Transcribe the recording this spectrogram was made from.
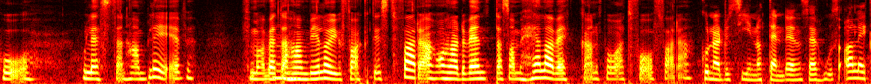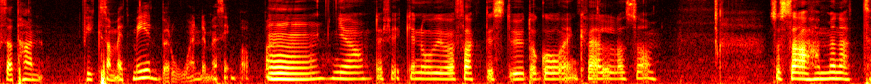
hur, hur ledsen han blev. För man vet mm. att han ville ju faktiskt fara och han hade väntat som hela veckan på att få fara. Kunde du se några tendenser hos Alex att han fick som ett medberoende med sin pappa? Mm, ja, det fick jag nog. Vi var faktiskt ute och gå en kväll och så, så sa han men att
